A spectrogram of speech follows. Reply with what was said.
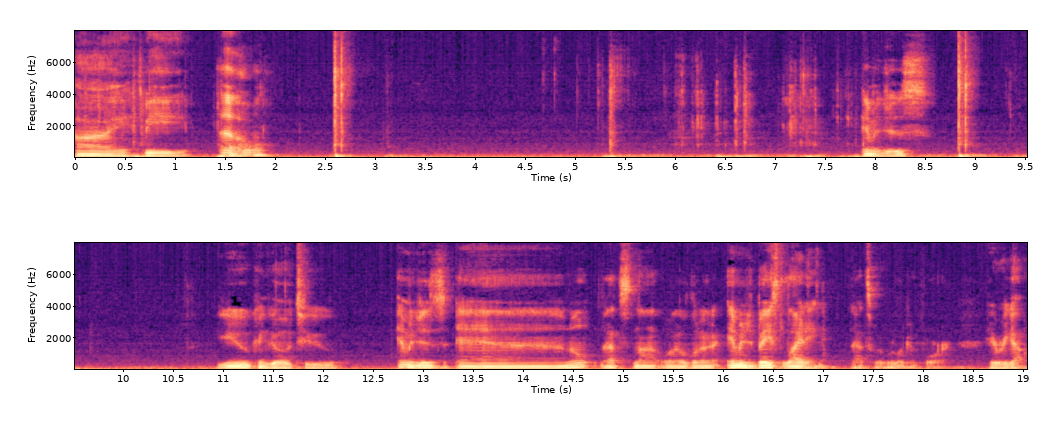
IBL, images, you can go to images and no that's not what I was looking at. Image based lighting that's what we're looking for. Here we go.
